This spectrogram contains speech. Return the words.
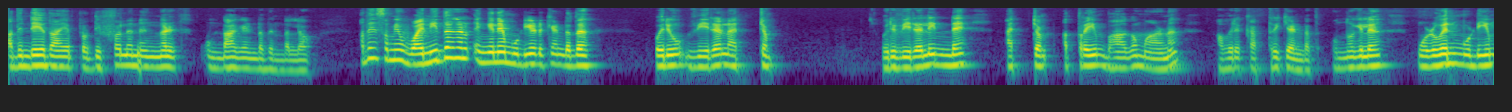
അതിന്റേതായ പ്രതിഫലനങ്ങൾ ഉണ്ടാകേണ്ടതുണ്ടല്ലോ. അതേസമയം വനിതകൾ എങ്ങനെയാണ് മുടിയെടുക്കേണ്ടത്? ഒരു വിരലറ്റം. ഒരു വിരലിന്റെ അറ്റം അത്രയും ഭാഗമാണ് അവർ കത്രിക്കേണ്ടത് ഒന്നുകിൽ മുഴുവൻ മുടിയും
